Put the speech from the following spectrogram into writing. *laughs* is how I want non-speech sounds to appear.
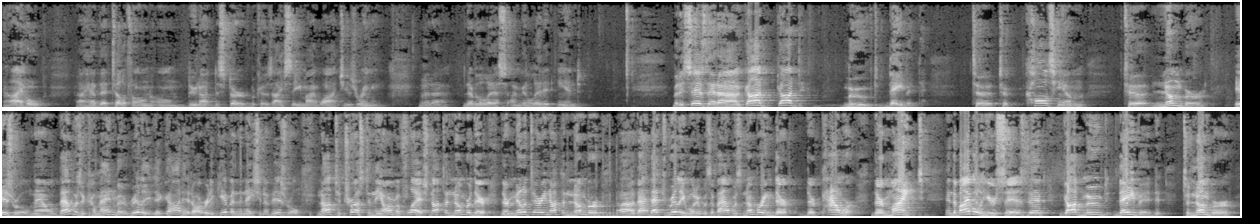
Now I hope I have that telephone on do not disturb because I see my watch is ringing. But uh, nevertheless, I'm going to let it end. But it says that uh, God, God moved David to, to cause him to number Israel. Now, that was a commandment, really, that God had already given the nation of Israel not to trust in the arm of flesh, not to number their, their military, not to number, uh, that, that's really what it was about, was numbering their, their power, their might. And the Bible here says that God moved David to number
